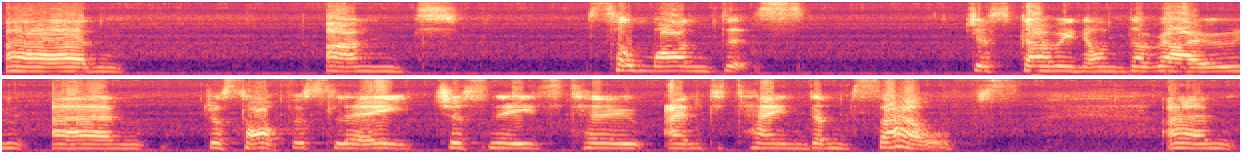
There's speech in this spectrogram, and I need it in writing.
um, and someone that's just going on their own and um, just obviously just needs to entertain themselves. Um,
